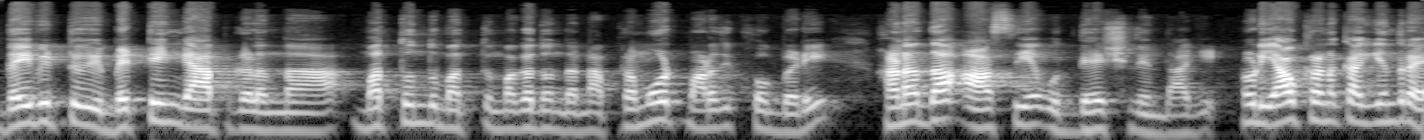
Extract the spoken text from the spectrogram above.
ದಯವಿಟ್ಟು ಈ ಬೆಟ್ಟಿಂಗ್ ಆ್ಯಪ್ಗಳನ್ನು ಮತ್ತೊಂದು ಮತ್ತು ಮಗದೊಂದನ್ನು ಪ್ರಮೋಟ್ ಮಾಡೋದಕ್ಕೆ ಹೋಗಬೇಡಿ. ಹಣದ ಆಸೆಯ ಉದ್ದೇಶದಿಂದಾಗಿ. ನೋಡಿ ಯಾವ ಕಾರಣಕ್ಕಾಗಿ ಅಂದರೆ,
